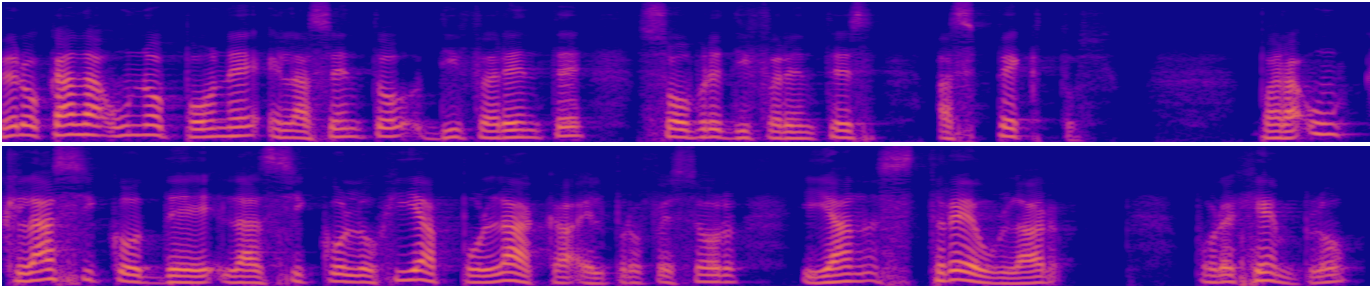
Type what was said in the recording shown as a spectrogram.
pero cada uno pone el acento diferente sobre diferentes aspectos. Para un clásico de la psicología polaca, el profesor Jan Streular, por ejemplo,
